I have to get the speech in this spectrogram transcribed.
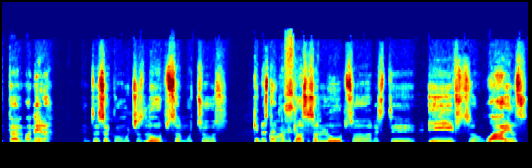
tal manera. Entonces son como muchos loops, son muchos que no es tan Ah, complicado. sí. O sea, son loops, son este ifs, son whiles.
